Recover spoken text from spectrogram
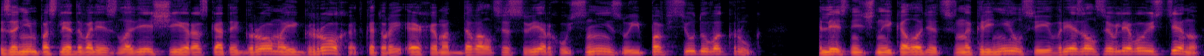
За ним последовали зловещие раскаты грома и грохот, который эхом отдавался сверху, снизу и повсюду вокруг. Лестничный колодец накренился и врезался в левую стену,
